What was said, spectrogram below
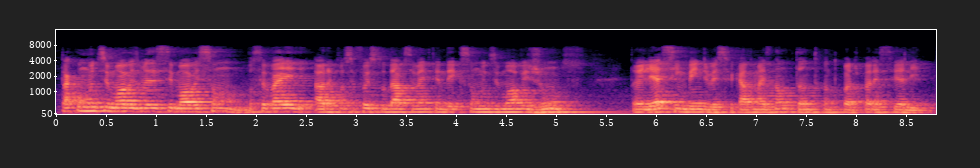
Está com muitos imóveis, mas esses imóveis são. Você vai, a hora que você for estudar, você vai entender que são muitos imóveis juntos. Então ele é sim bem diversificado, mas não tanto quanto pode parecer ali.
